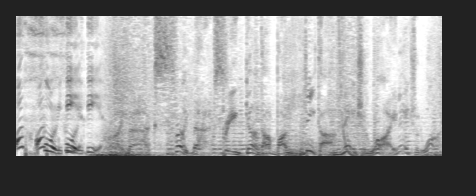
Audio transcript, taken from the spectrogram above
Authority. Max, Max, Brigada Balita Nationwide. Nationwide.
